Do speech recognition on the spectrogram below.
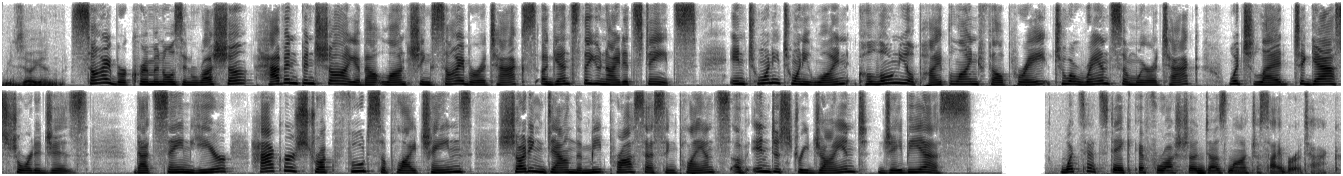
resilient. Cyber criminals in Russia haven't been shy about launching cyber attacks against the United States. In 2021, Colonial Pipeline fell prey to a ransomware attack, which led to gas shortages. That same year, hackers struck food supply chains, shutting down the meat processing plants of industry giant JBS. What's at stake if Russia does launch a cyber attack?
